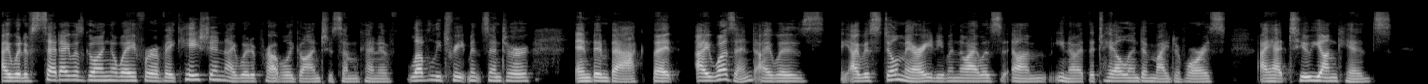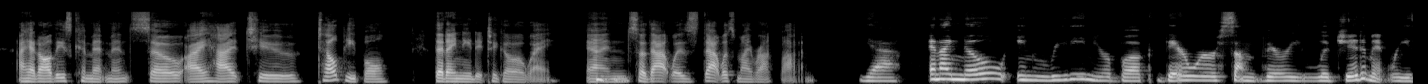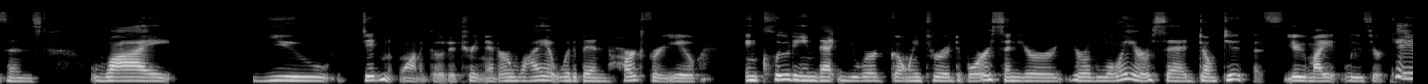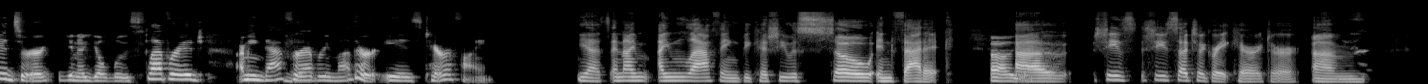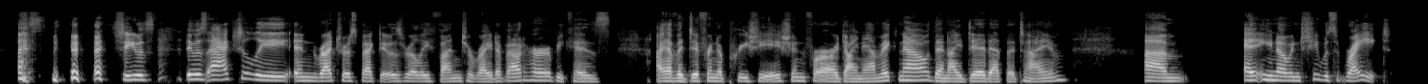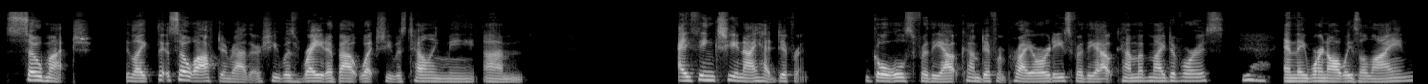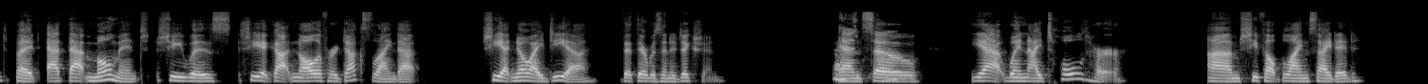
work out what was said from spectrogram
I would have said I was going away for a vacation. I would have probably gone to some kind of lovely treatment center and been back, but I wasn't. I was, I was still married, even though I was, um, you know, at the tail end of my divorce. I had two young kids. I had all these commitments. So I had to tell people that I needed to go away. And mm-hmm. so that was, that was my rock bottom. Yeah. And I know in reading your book, there were some very legitimate reasons why you didn't want to go to treatment or why it would have been hard for you including that you were going through a divorce and your your lawyer said don't do this you might lose your kids or you know you'll lose leverage i mean that for every mother is terrifying Yes, and I'm I'm laughing because she was so emphatic. Oh yeah. Uh, she's she's such a great character. Um she was it was actually in retrospect it was really fun to write about her because I have a different appreciation for our dynamic now than I did at the time. Um and you know and she was right so much like so often rather she was right about what she was telling me um I think she and I had different goals for the outcome, different priorities for the outcome of my divorce. Yeah. And they weren't always aligned. But at that moment, she was, she had gotten all of her ducks lined up. She had no idea that there was an addiction. That's and so, yeah, when I told her, um, she felt blindsided.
